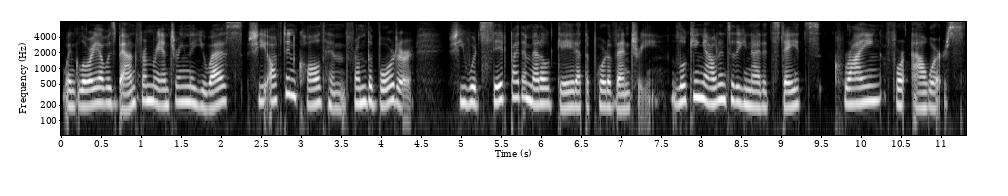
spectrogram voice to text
When Gloria was banned from re entering the US, she often called him from the border. She would sit by the metal gate at the port of entry, looking out into the United States, crying for hours.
